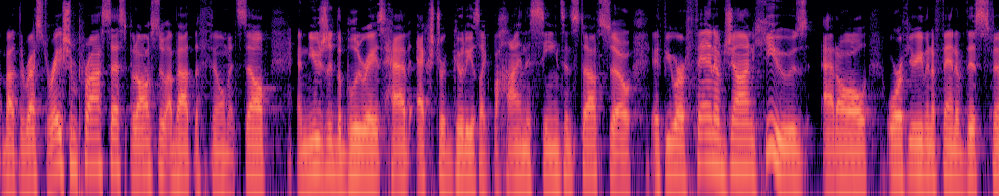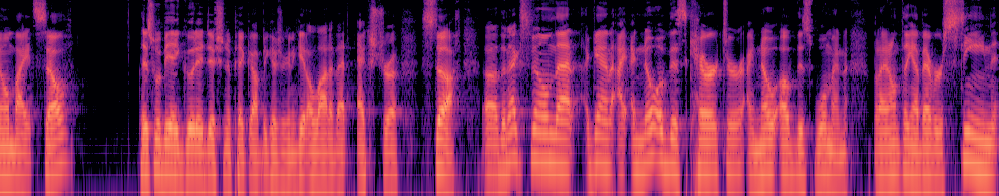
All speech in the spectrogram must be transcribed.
about the restoration process, but also about the film itself. And usually the Blu-rays have extra goodies like behind the scenes and stuff. So if you are a fan of John Hughes at all, or if you're even a fan of this film by itself, this would be a good addition to pick up because you're going to get a lot of that extra stuff. Uh, the next film that, again, I, I, know of this character, I know of this woman, but I don't think I've ever seen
